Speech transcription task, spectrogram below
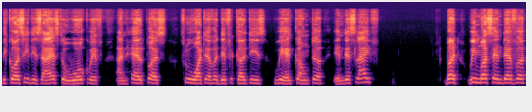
because He desires to work with and help us through whatever difficulties we encounter in this life. But we must endeavor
